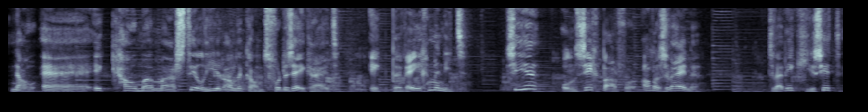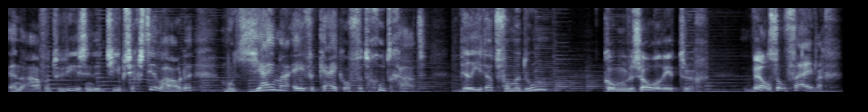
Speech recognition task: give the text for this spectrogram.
Nou, eh, ik hou me maar stil hier aan de kant voor de zekerheid. Ik beweeg me niet. Zie je? Onzichtbaar voor alle zwijnen. Terwijl ik hier zit en de avonturiers in de jeep zich stilhouden, moet jij maar even kijken of het goed gaat. Wil je dat voor me doen? Komen we zo alweer terug. Wel zo veilig.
